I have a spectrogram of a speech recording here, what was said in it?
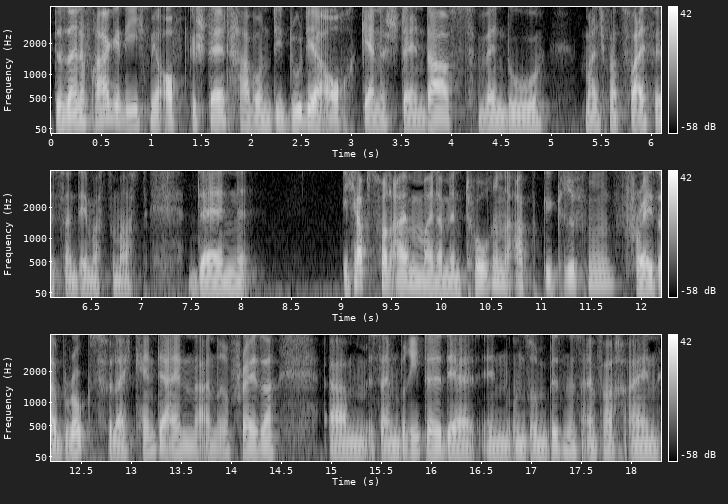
Das ist eine Frage, die ich mir oft gestellt habe und die du dir auch gerne stellen darfst, wenn du manchmal zweifelst an dem, was du machst. Denn ich habe es von einem meiner Mentoren abgegriffen, Fraser Brooks, vielleicht kennt der eine oder andere Fraser, ähm, ist ein Brite, der in unserem Business einfach ein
